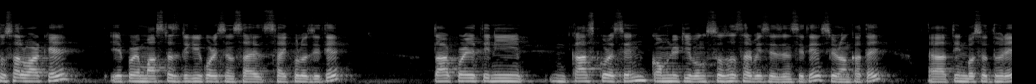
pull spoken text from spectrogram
সোশ্যাল ওয়ার্কে এরপরে মাস্টার্স ডিগ্রি করেছেন সাইকোলজিতে তারপরে তিনি কাজ করেছেন কমিউনিটি এবং সোশ্যাল সার্ভিস এজেন্সিতে শ্রীলঙ্কাতে তিন বছর ধরে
